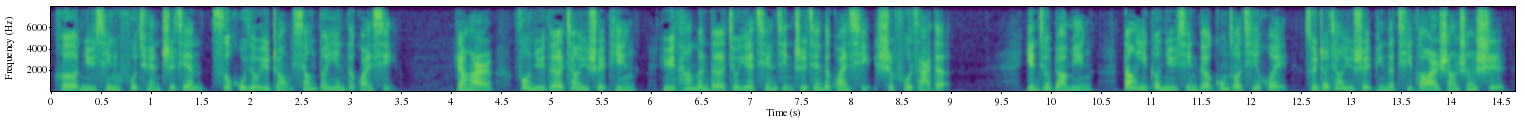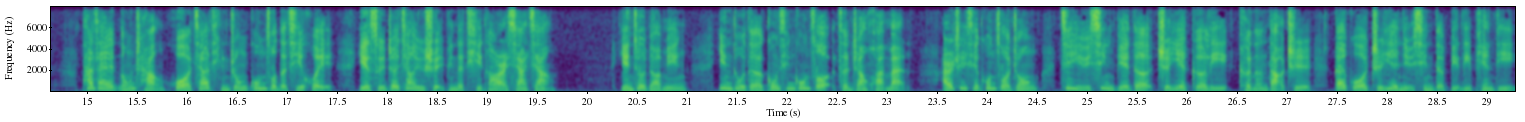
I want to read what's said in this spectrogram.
和女性赋权之间似乎有一种相对应的关系。然而，妇女的教育水平与她们的就业前景之间的关系是复杂的。研究表明，当一个女性的工作机会随着教育水平的提高而上升时，她在农场或家庭中工作的机会也随着教育水平的提高而下降。研究表明，印度的工薪工作增长缓慢。而这些工作中，基于性别的职业隔离可能导致该国职业女性的比例偏低。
